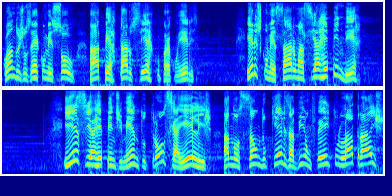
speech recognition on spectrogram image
quando José começou a apertar o cerco para com eles, eles começaram a se arrepender. E esse arrependimento trouxe a eles a noção do que eles haviam feito lá atrás.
